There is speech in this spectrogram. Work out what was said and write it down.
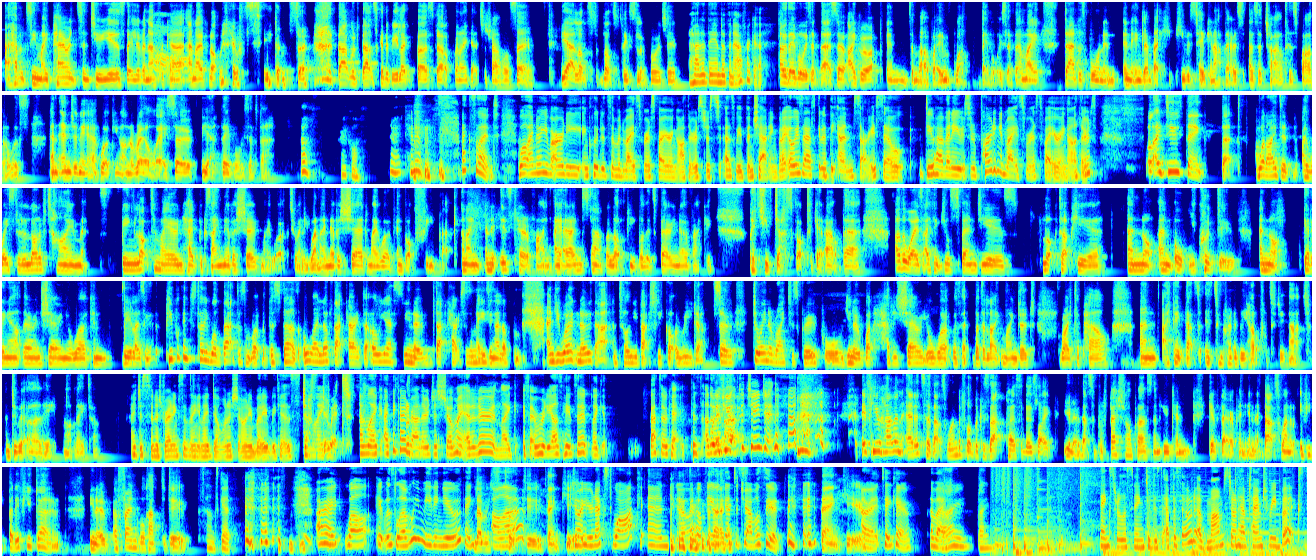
I haven't seen my parents in two years. They live in Africa Aww. and I've not been able to see them. So that would that's going to be like first up when I get to travel. So yeah, lots lots of things to look forward to. How did they end up in Africa? Oh, they've always lived there. So I grew up in Zimbabwe. Well, they've always lived there. My dad was born in, in England, but he, he was taken out there as, as a child. His father was an engineer working on a railway. So yeah, they've always lived there. Oh, very cool. All right, who knew? Excellent. Well, I know you've already included some advice for aspiring authors just as we've been chatting, but I always ask it at the end. Sorry. So, do you have any sort of parting advice for aspiring authors? Well, I do think that what I did, I wasted a lot of time being locked in my own head because I never showed my work to anyone. I never shared my work and got feedback. And I and it is terrifying. I, I understand for a lot of people it's very nerve-wracking, but you've just got to get out there. Otherwise, I think you'll spend years locked up here and not and oh you could do and not getting out there and sharing your work and realizing that people can just tell you well that doesn't work but this does. Oh i love that character. Oh yes you know that character's amazing. I love them. And you won't know that until you've actually got a reader. So join a writers group or you know what have you share your work with a, with a like-minded writer pal. And i think that's it's incredibly helpful to do that and do it early not later I just finished writing something and I don't want to show anybody because just I'm like, do it. I'm like, I think I'd rather just show my editor and like if everybody else hates it, like that's okay. Because otherwise if you- I have to change it. if you have an editor, that's wonderful because that person is like, you know, that's a professional person who can give their opinion. That's wonderful. If you, but if you don't, you know, a friend will have to do. Sounds good. All right. Well, it was lovely meeting you. Thank Lovely you, to talk to you. Thank you. Enjoy your next walk, and you know, I hope you get to travel soon. Thank you. All right. Take care. Bye-bye. Bye. Bye. Thanks for listening to this episode of Moms Don't Have Time to Read Books.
